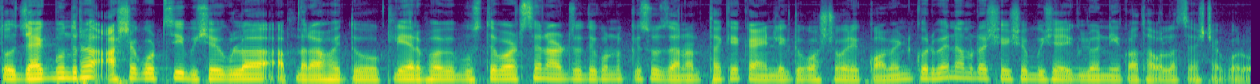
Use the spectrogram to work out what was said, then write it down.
তো যাই হোক বন্ধুরা, আশা করছি বিষয়গুলো আপনারা হয়তো ক্লিয়ারভাবে বুঝতে পারছেন। আর যদি কোনো কিছু জানার থাকে কাইন্ডলি একটু কষ্ট করে কমেন্ট করবেন। আমরা সেই সব বিষয়গুলো নিয়ে কথা বলার চেষ্টা করব।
